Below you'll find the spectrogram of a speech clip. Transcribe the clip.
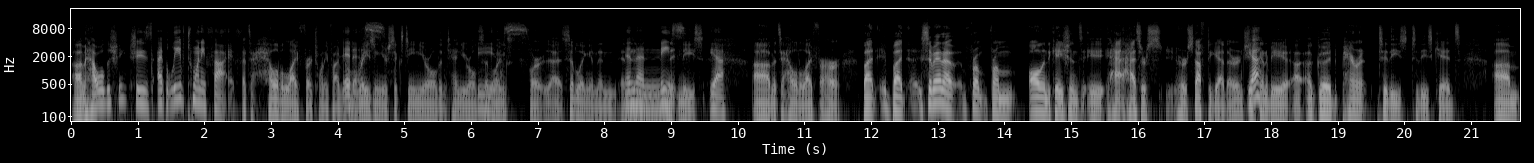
um, how old is she? She's, I believe, 25. That's a hell of a life for a 25 year old, raising your 16 year old and 10 year old siblings Yes. or uh, sibling and then and, And then, then n- niece. niece. Yeah. Um, it's a hell of a life for her. But but uh, Savannah, from from all indications, ha, has her her stuff together, and she's Yeah. going to be a, a good parent to these to these kids. Um,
